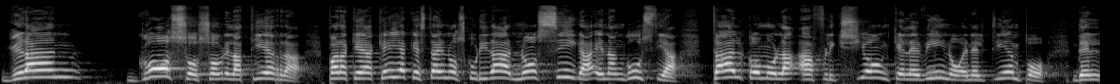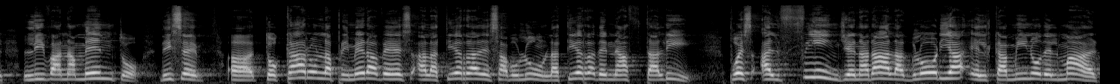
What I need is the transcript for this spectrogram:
gran gozo sobre la tierra, para que aquella que está en oscuridad no siga en angustia, tal como la aflicción que le vino en el tiempo del libanamento. Dice, ah, tocaron la primera vez a la tierra de Zabulún, la tierra de Naftalí. Pues al fin llenará la gloria el camino del mar,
